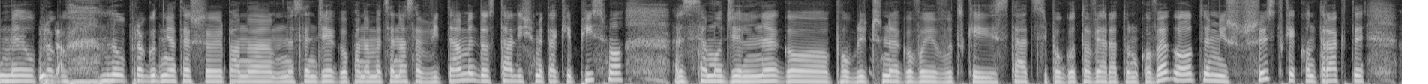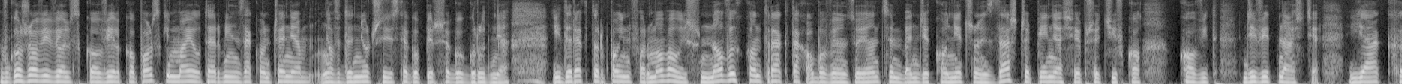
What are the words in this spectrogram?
My u, progu, my u progu dnia też e, pana sędziego, pana mecenasa witamy. Dostaliśmy takie pismo z samodzielnego, publicznego wojewódzkiej stacji pogotowia ratunkowego o tym, iż wszystkie kontrakty w Gorzowie Wielkopolskim mają termin zakończenia w dniu 31 grudnia. I dyrektor poinformował, iż w nowych kontraktach obowiązującym będzie konieczność zaszczepienia się przeciwko COVID-19. Jak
